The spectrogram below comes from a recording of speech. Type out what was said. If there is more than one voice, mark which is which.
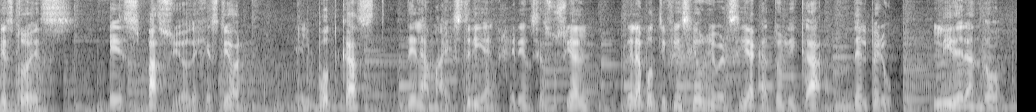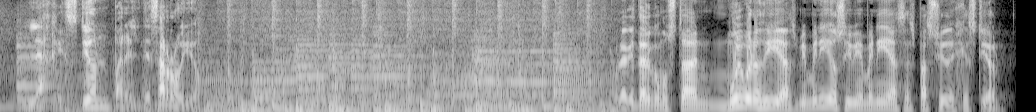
Speaker 1: Esto es Espacio de Gestión, el podcast de la Maestría en Gerencia Social de la Pontificia Universidad Católica del Perú, liderando la gestión para el desarrollo. Hola, ¿qué tal? ¿Cómo están? Muy buenos días, bienvenidos y bienvenidas a Espacio de Gestión.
